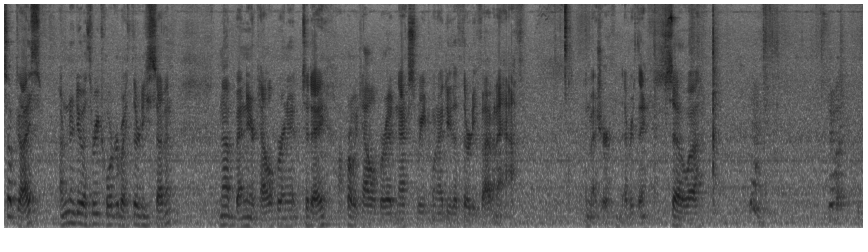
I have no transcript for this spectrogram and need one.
What's up guys? I'm going to do a 3 quarter by 37. I'm not bending or calipering it today. I'll probably caliper it next week when I do the 35 and a half and measure everything. So, uh, yeah, do it.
